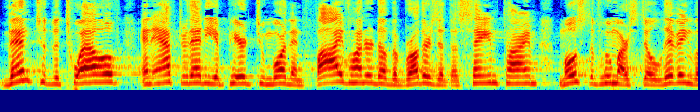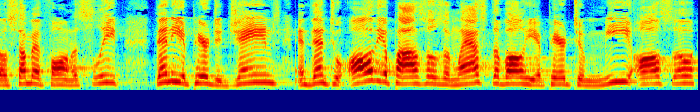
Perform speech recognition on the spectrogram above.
then to the twelve, and after that he appeared to more than 500 of the brothers at the same time, most of whom are still living, though some have fallen asleep. Then he appeared to James, and then to all the apostles, and last of all he appeared to me also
